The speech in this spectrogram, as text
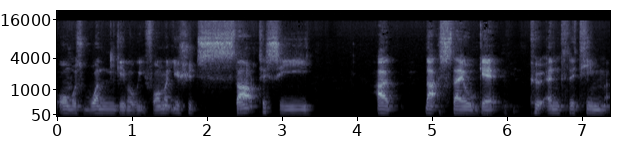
almost one game a week format, you should start to see a, that style get put into the team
